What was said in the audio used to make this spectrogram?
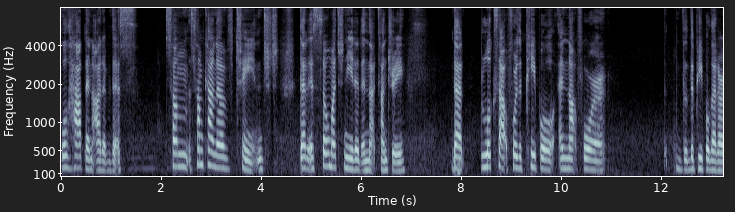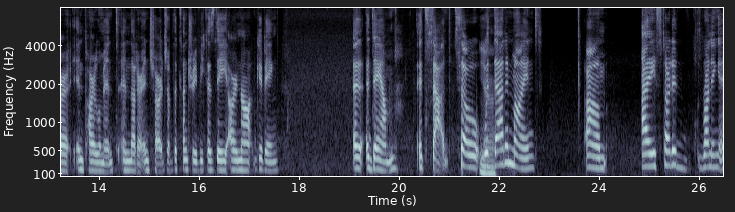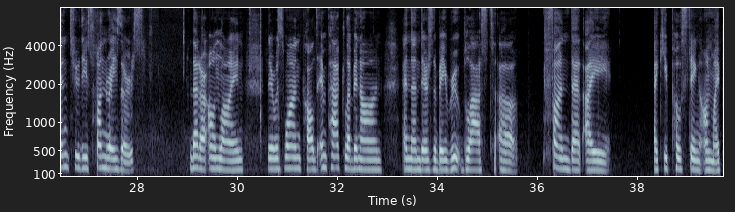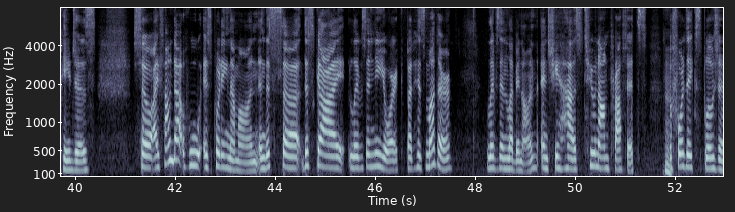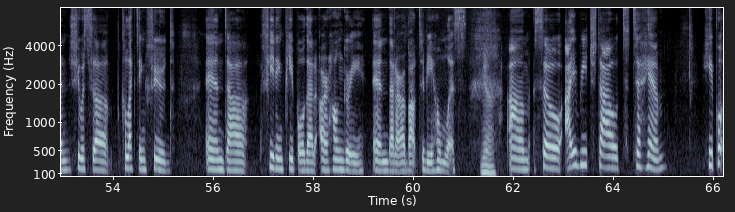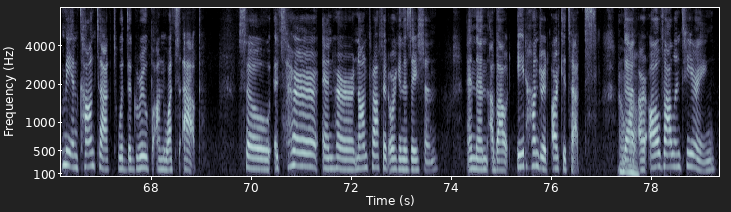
will happen out of this. Some some kind of change that is so much needed in that country that looks out for the people and not for the, the people that are in parliament and that are in charge of the country because they are not giving a, a damn. It's sad. So Yeah. with that in mind, um, I started running into these fundraisers that are online. There was one called Impact Lebanon, and then there's the Beirut Blast uh, fund that I I keep posting on my pages. So I found out who is putting them on, and this uh, this guy lives in New York, but his mother lives in Lebanon, and she has two nonprofits. Before the explosion, she was uh, collecting food and uh, feeding people that are hungry and that are about to be homeless. yeah. Um, so I reached out to him. He put me in contact with the group on WhatsApp. So it's her and her nonprofit organization, and then about 800 architects Oh, that wow. are all volunteering.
